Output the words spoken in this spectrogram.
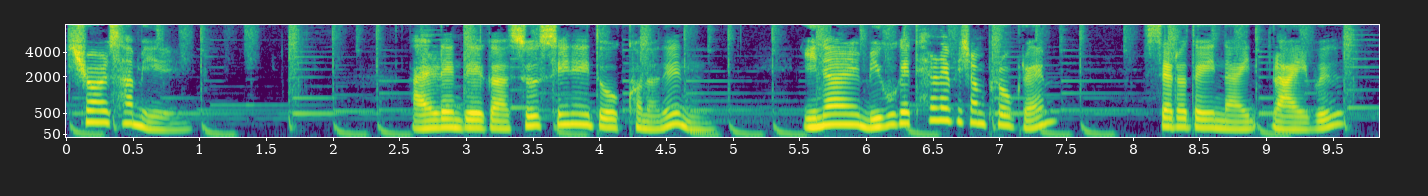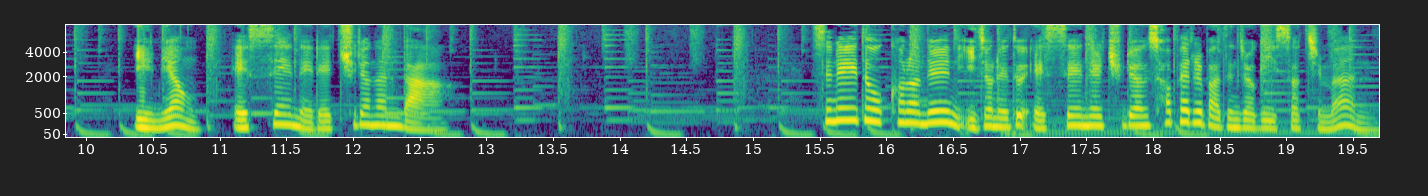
10월 3일) 아일랜드의 가수 시네이드 오커너는 이날 미국의 텔레비전 프로그램 Saturday Night Live 일명 SNL에 출연한다. 시네이드 오커너는 이전에도 SNL 출연 섭외를 받은 적이 있었지만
